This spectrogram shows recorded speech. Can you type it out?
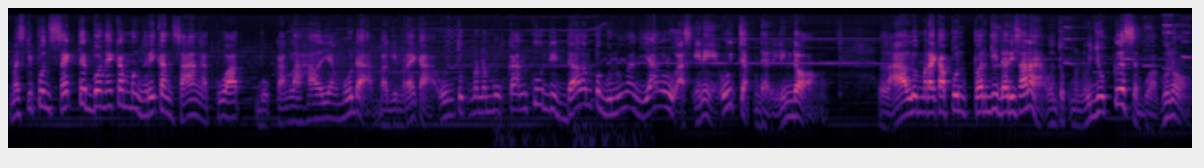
Meskipun sekte boneka mengerikan sangat kuat, bukanlah hal yang mudah bagi mereka untuk menemukanku di dalam pegunungan yang luas ini, ucap dari Lingdong. Lalu mereka pun pergi dari sana untuk menuju ke sebuah gunung.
